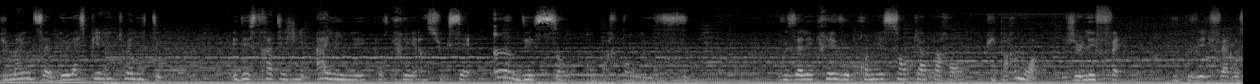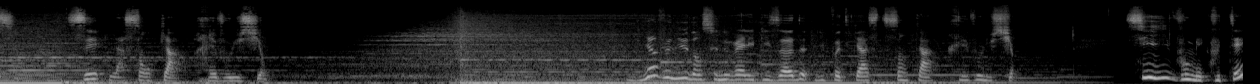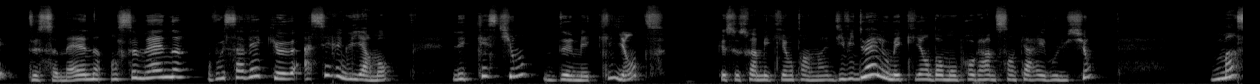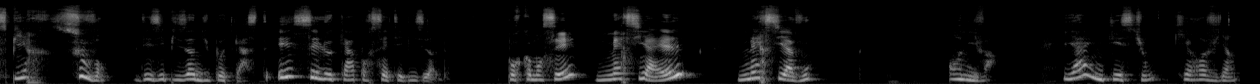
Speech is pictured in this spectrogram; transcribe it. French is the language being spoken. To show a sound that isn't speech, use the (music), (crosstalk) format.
du mindset, de la spiritualité et des stratégies alignées pour créer un succès indécent en partant de vous. Vous allez créer vos premiers 100 k par an, puis par mois. Je l'ai fait. Vous pouvez le faire aussi. C'est la 100K Révolution. Bienvenue dans ce nouvel épisode du podcast 100K Révolution. Si vous m'écoutez de semaine en semaine, vous savez que assez régulièrement, les questions de mes clientes, que ce soit mes clientes en individuel ou mes clients dans mon programme 100K Révolution, m'inspirent souvent des épisodes du podcast. Et c'est le cas pour cet épisode. Pour commencer, merci à elle, merci à vous. On y va. Il y a une question qui revient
